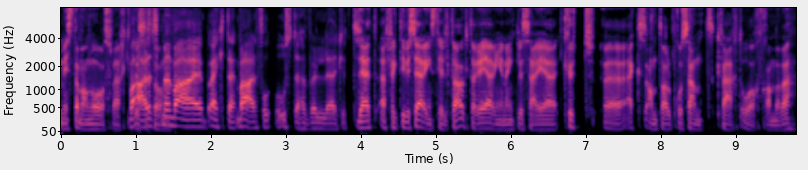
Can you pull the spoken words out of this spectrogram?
mista mange årsverk. Hva er det, men hva er på ekte? Hva er ostehøvelkutt? Det er et effektiviseringstiltak der regjeringen egentlig sier kutt eh, x antall prosent hvert år framover.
